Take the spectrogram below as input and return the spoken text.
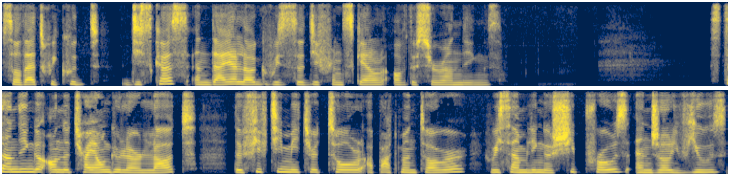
so that we could discuss and dialogue with the different scale of the surroundings. Standing on a triangular lot, the 50 meter tall apartment tower, resembling a ship rose, enjoy views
